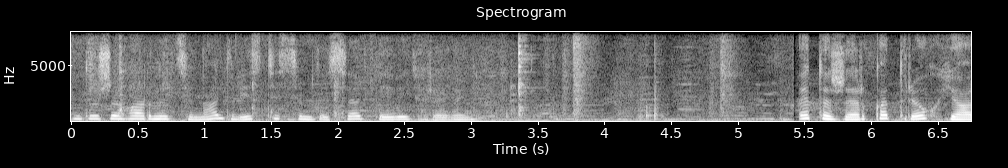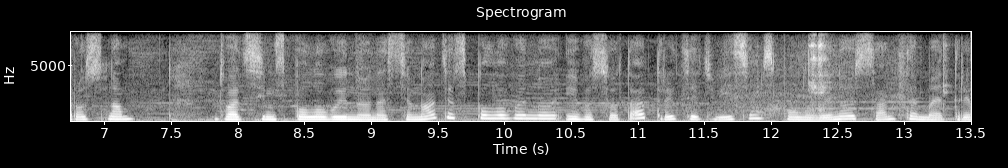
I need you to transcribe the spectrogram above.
Дуже гарна ціна 279 гривень. Етажерка трьохярусна. 27,5 на 17,5 і висота 38,5 см.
